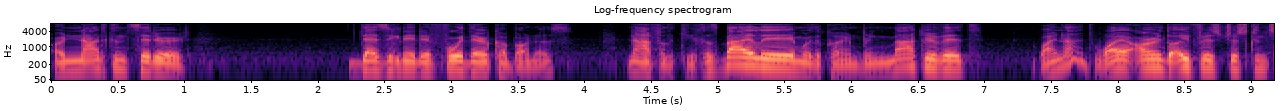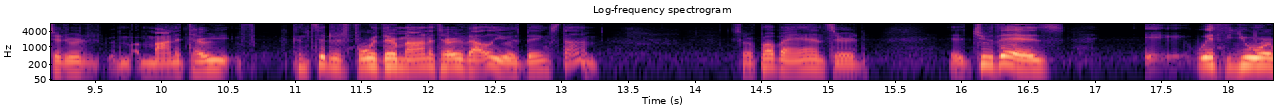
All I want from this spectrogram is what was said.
are not considered designated for their karbanos. Not for the kichas bailim or the kohen bring makrivit. Why not? Why aren't the oifis just considered monetary, considered for their monetary value as being stam? So Papa answered, the truth is, with your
